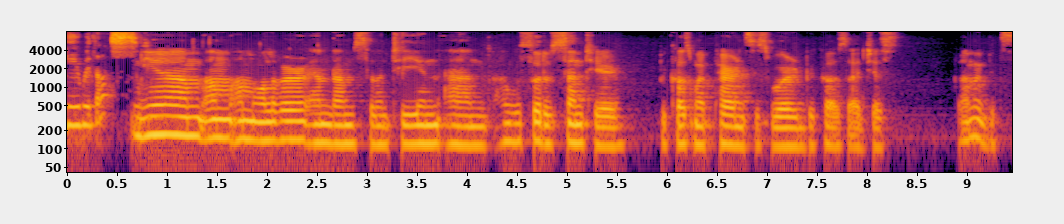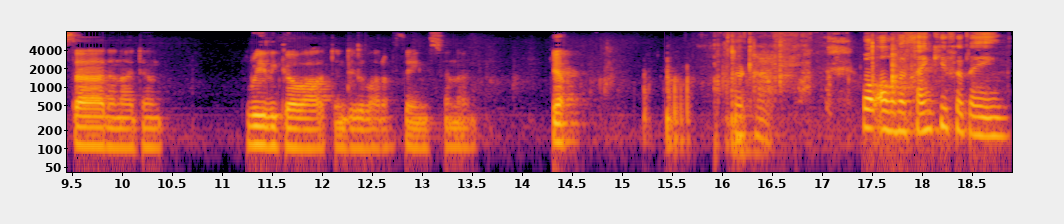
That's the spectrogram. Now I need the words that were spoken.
here with us? Yeah, I'm, I'm, I'm Oliver and I'm 17 and I was sort of sent here because my parents is worried because I just I'm a bit sad and I don't really go out and do a lot of things and I, yeah. Okay. Well, Oliver, thank you for being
